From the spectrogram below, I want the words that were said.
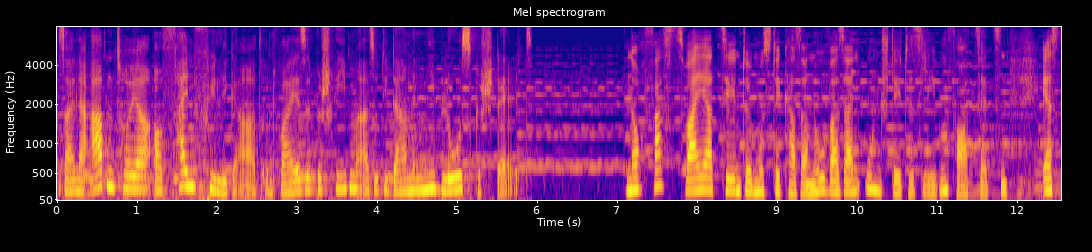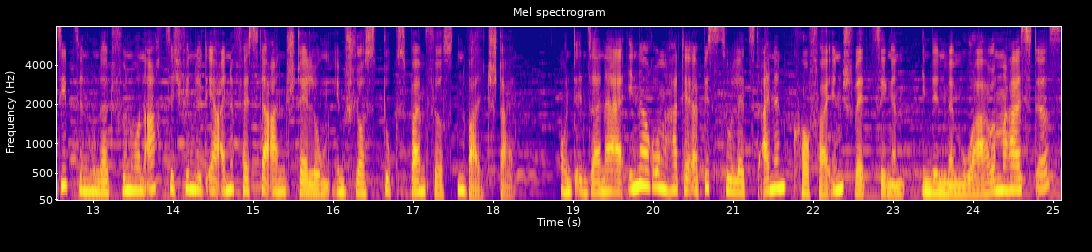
seine Abenteuer auf feinfühlige Art und Weise beschrieben, also die Damen nie bloßgestellt. Noch fast zwei Jahrzehnte musste Casanova sein unstetes Leben fortsetzen. Erst 1785 findet er eine feste Anstellung im Schloss Dux beim Fürsten Waldstein. Und in seiner Erinnerung hatte er bis zuletzt einen Koffer in Schwetzingen. In den Memoiren heißt es,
